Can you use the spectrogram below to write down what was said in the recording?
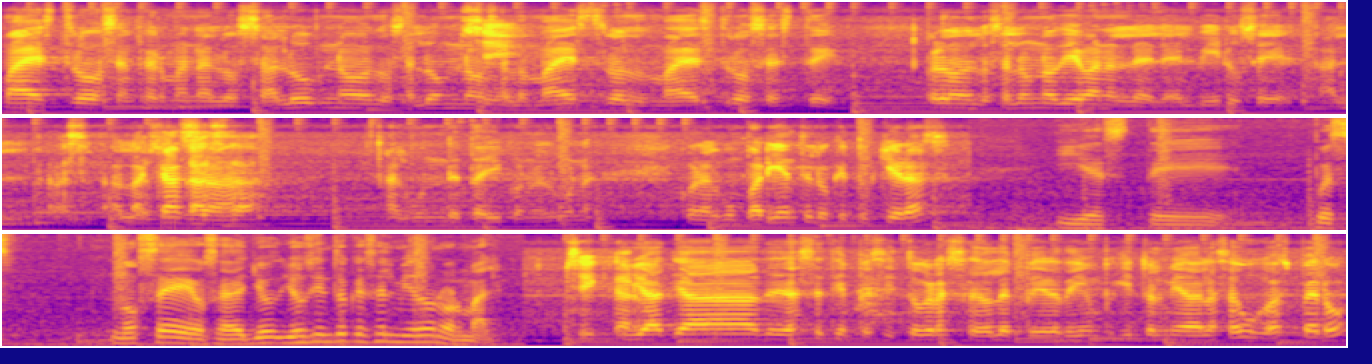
maestros enferman a los alumnos, los alumnos Sí. a los maestros, los maestros, este, perdón, los alumnos llevan el, el- el virus eh, al- a, a la casa, casa. algún detalle con alguna, con algún pariente, lo que tú quieras. Y este, pues, no sé, o sea, yo, yo siento que es el miedo normal. Sí, claro. Ya, ya desde hace tiempecito, gracias a Dios, le perdí un poquito el miedo a las agujas, pero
